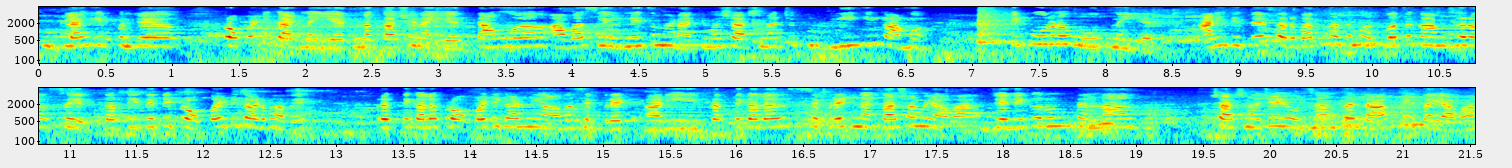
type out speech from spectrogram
कुठलाही म्हणजे प्रॉपर्टी कार्ड नाही आहेत नकाशे नाही आहेत त्यामुळं आवास योजनेचं म्हणा किंवा शासनाची कुठलीही कामं ती पूर्ण होत नाही आहेत आणि तिथे सर्वात माझं महत्त्वाचं काम जर असेल तर तिथे ते प्रॉपर्टी कार्ड व्हावे. प्रत्येकाला प्रॉपर्टी कार्ड मिळावं सेपरेट आणि प्रत्येकाला सेपरेट नकाशा मिळावा जेणेकरून त्यांना शासनाच्या योजनांचा लाभ घेता यावा.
